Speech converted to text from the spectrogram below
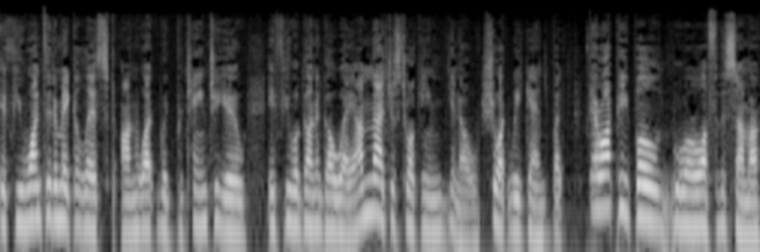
if you wanted to make a list on what would pertain to you if you were going to go away. I'm not just talking, you know, short weekend, but there are people who are off for the summer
